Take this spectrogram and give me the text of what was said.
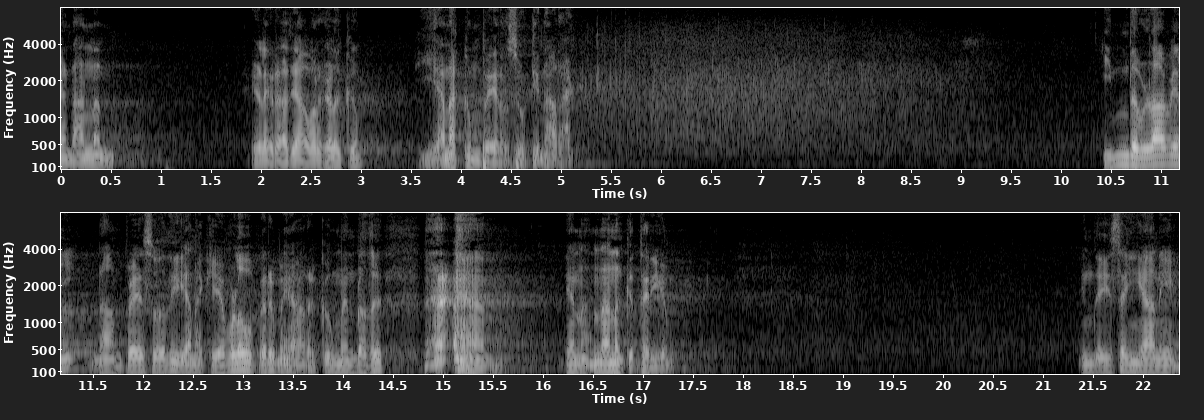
என் அண்ணன் இளையராஜா அவர்களுக்கும் எனக்கும் பெயர் சூட்டினார்கள். இந்த விழாவில் நான் பேசுவது எனக்கு எவ்வளவு பெருமையா இருக்கும் என்பது என் அண்ணனுக்கு தெரியும். இந்த இசைஞானி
